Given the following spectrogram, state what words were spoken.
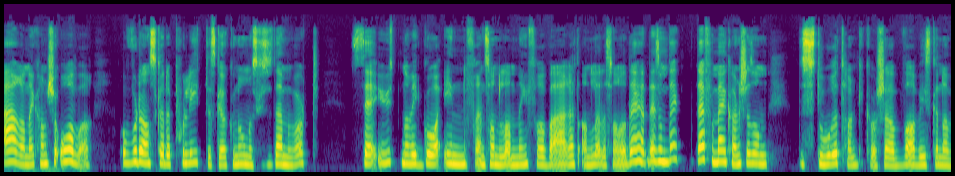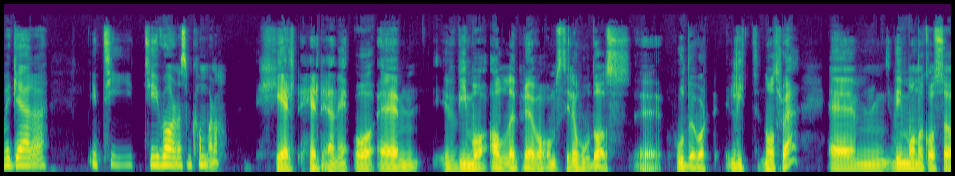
æren er kanskje over. Og hvordan skal det politiske og økonomiske systemet vårt se ut når vi går inn for en sånn landing for å være et annerledes land? Og det, det, sånn, det, det er for meg kanskje sånn det store tankekorset av hva vi skal navigere i 10-20 årene som kommer, da. Helt, helt enig. Og em, vi må alle prøve å omstille hodet, oss, eh, hodet vårt litt nå, tror jeg. Em, vi må nok også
